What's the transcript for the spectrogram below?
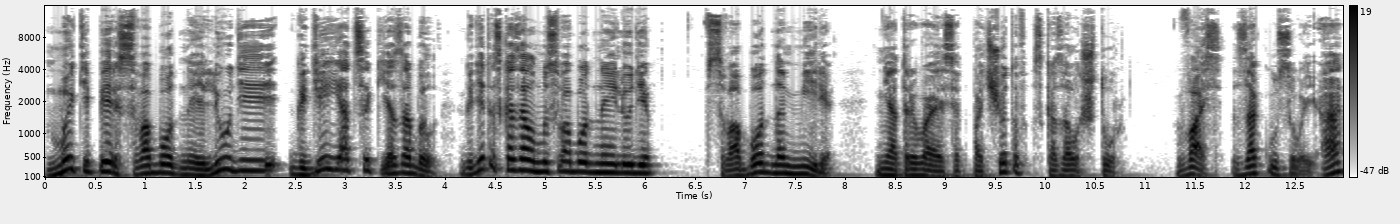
мы теперь свободные люди. Где, Яцек, я забыл. Где ты сказал, мы свободные люди?» «В свободном мире», — не отрываясь от подсчетов, сказал Штур. «Вась, закусывай, а?»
